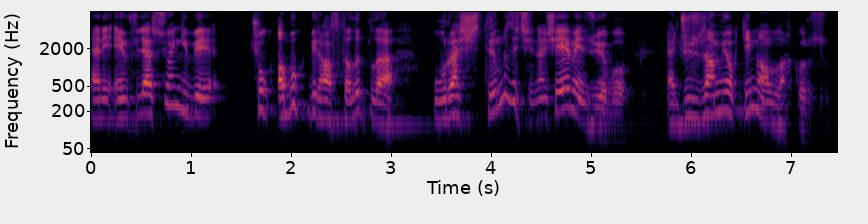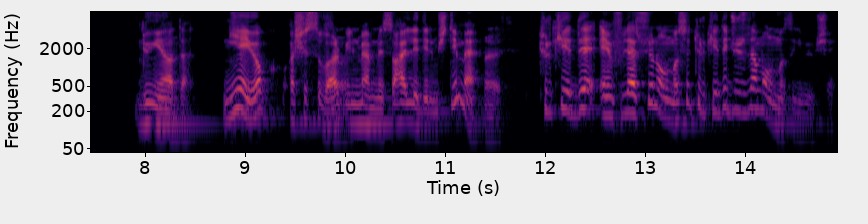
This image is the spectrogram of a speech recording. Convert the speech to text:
yani enflasyon gibi çok abuk bir hastalıkla uğraştığımız için yani şeye benziyor bu. Yani cüzdan yok değil mi Allah korusun dünyada? Niye yok? Aşısı var, Evet. bilmem nesi halledilmiş değil mi? Evet. Türkiye'de enflasyon olması, Türkiye'de cüzdan olması gibi bir şey.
